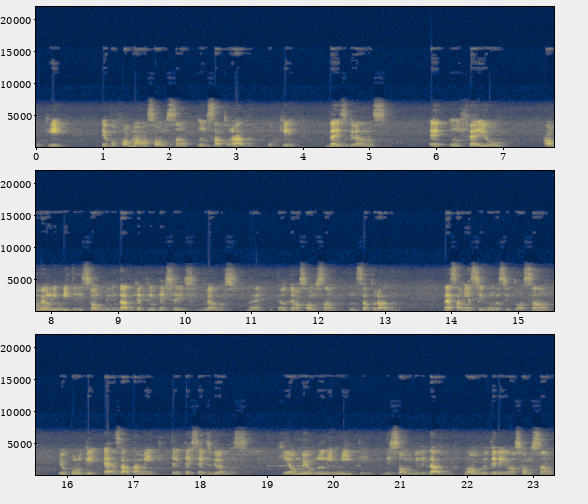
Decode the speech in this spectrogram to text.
ok? Eu vou formar uma solução insaturada, porque 10 gramas é inferior ao meu limite de solubilidade, que é 36 gramas. Né? Então eu tenho uma solução insaturada. Nessa minha segunda situação, eu coloquei exatamente 36 gramas, que é o meu limite de solubilidade. Logo, eu terei uma solução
